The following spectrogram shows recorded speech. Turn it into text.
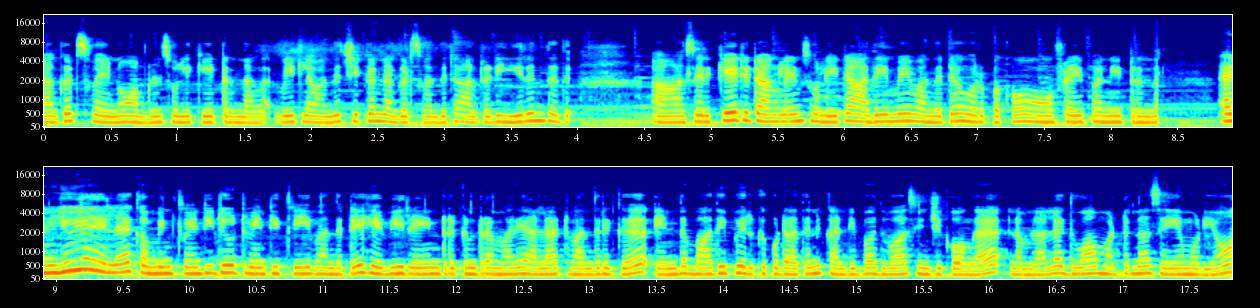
நகட்ஸ் வேணும் அப்படின்னு சொல்லி கேட்டிருந்தாங்க. வீட்டில் வந்து சிக்கன் நகட்ஸ் வந்துட்டு ஆல்ரெடி இருந்தது. சரி கேட்டுட்டாங்களேன்னு சொல்லிட்டு அதையுமே வந்துட்டு ஒரு பக்கம் ஃப்ரை பண்ணிகிட்டு இருந்தேன். அண்ட் யூஏயில் coming twenty two twenty three வந்துட்டு ஹெவி ரெயின் இருக்குன்ற மாதிரி அலர்ட் வந்திருக்கு. எந்த பாதிப்பும் இருக்கக்கூடாதுன்னு கண்டிப்பாக துவா செஞ்சுக்கோங்க. நம்மளால் துவா மட்டும்தான் செய்ய முடியும்.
